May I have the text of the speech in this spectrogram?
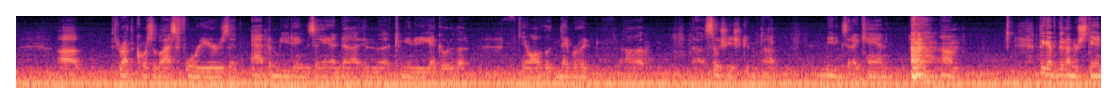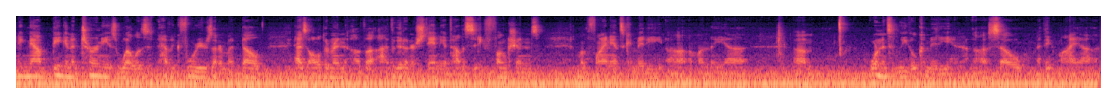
uh, throughout the course of the last four years at, at the meetings and uh, in the community. I go to the, you know, all the neighborhood uh, association uh, meetings that I can. um, I think I have a good understanding now, being an attorney as well as having four years under my belt as alderman. Of uh, I have a good understanding of how the city functions on the finance committee. Uh, I'm on the uh, um, ordinance and legal committee. Uh, so I think my uh,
